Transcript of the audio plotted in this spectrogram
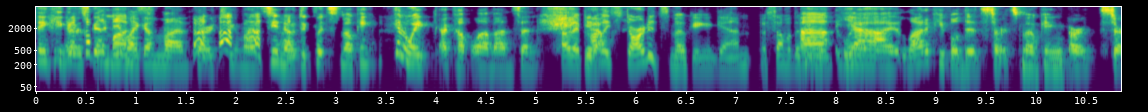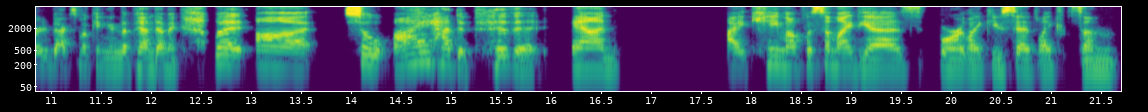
thinking it was going to be like a month or two months, you know, to quit smoking. I can wait a couple of months. And oh, they probably know. started smoking again. Some of the people. Uh, yeah, a lot of people did start smoking or started back smoking in the pandemic. But uh, so I had to pivot and I came up with some ideas for, like you said, like some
